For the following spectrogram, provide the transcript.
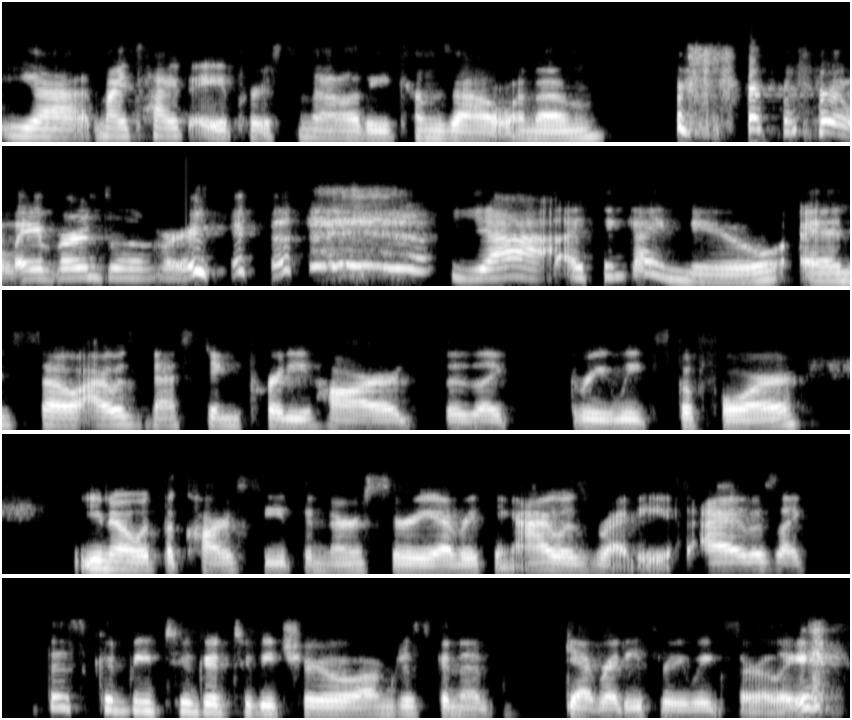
Yeah, my type A personality comes out when I'm for labor and delivery. yeah, I think I knew. And so I was nesting pretty hard the like three weeks before, you know, with the car seat, the nursery, everything. I was ready. I was like, this could be too good to be true. I'm just going to get ready three weeks early.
